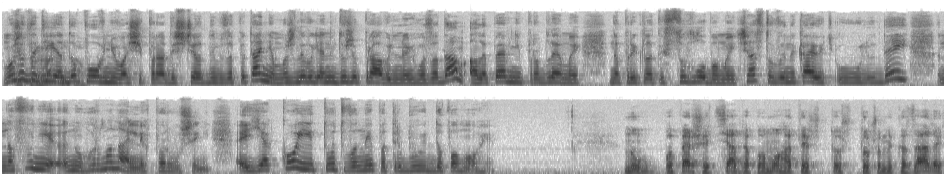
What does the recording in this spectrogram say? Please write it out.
Може, тоді я доповню ваші поради ще одним запитанням. Можливо, я не дуже правильно його задам, але певні проблеми, наприклад, із суглобами часто виникають у людей на фоні ну, гормональних порушень. Якої тут вони потребують допомоги? Ну, по-перше, ця допомога, те, ж- то, то, що ми казали,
